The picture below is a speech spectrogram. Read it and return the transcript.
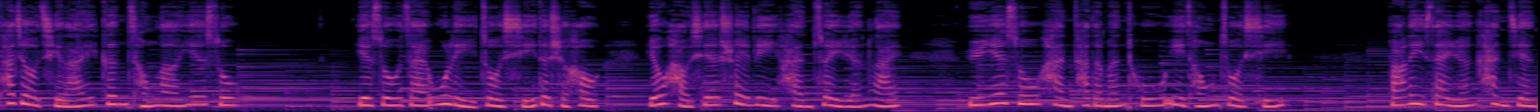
他就起来跟从了耶稣。耶稣在屋里坐席的时候，有好些税吏和罪人来。与耶稣和他的门徒一同坐席，法利赛人看见，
